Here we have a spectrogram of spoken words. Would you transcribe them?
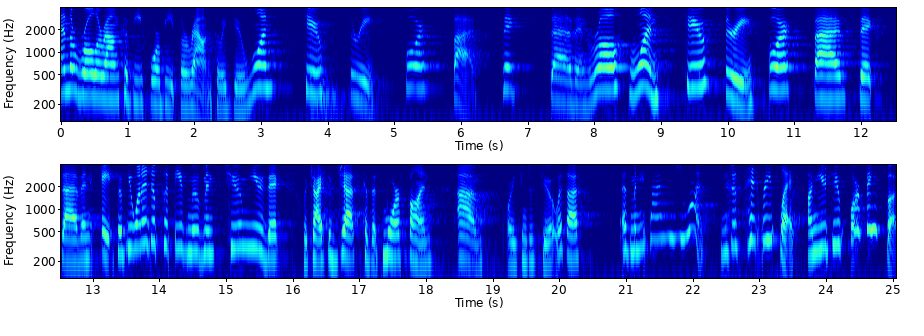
and the roll around could be four beats around. So we'd do one, two, three, four, five, six, seven, roll. One, two, three, four, five, six, seven, eight. So if you wanted to put these movements to music, which I suggest because it's more fun, um, or you can just do it with us as many times as you want. You just hit replay on YouTube or Facebook.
